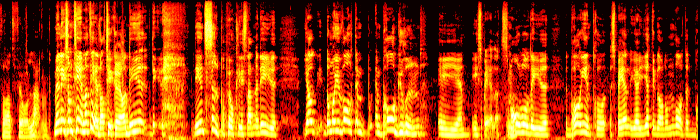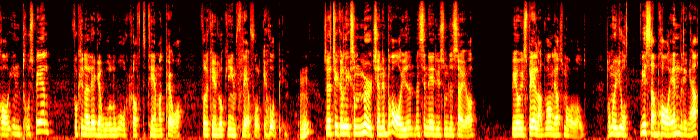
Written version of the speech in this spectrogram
för att få land. Men liksom temat är där tycker jag. Det är ju, det, det är inte superpåklistrat men det är ju, ja, de har ju valt en, en bra grund i, i spelet. Small World är ju ett bra introspel. Jag är jätteglad de har valt ett bra introspel för att kunna lägga World of Warcraft-temat på. För det kan ju locka in fler folk i hobbyn. Mm. Så jag tycker liksom merchen är bra ju, men sen är det ju som du säger. Vi har ju spelat vanliga Small World. De har gjort vissa bra ändringar.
